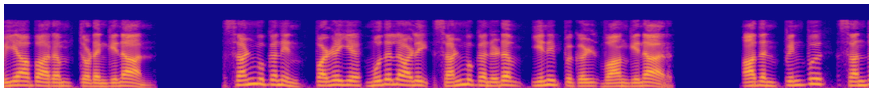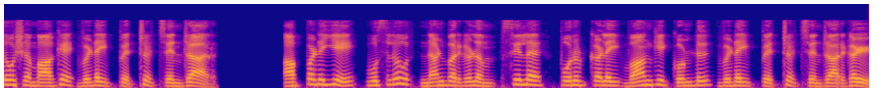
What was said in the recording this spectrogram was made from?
வியாபாரம் தொடங்கினான். சண்முகனின் பழைய முதலாளி சண்முகனிடம் இனிப்புகள் வாங்கினார். அதன் பின்பு சந்தோஷமாக விடை பெற்றுச் சென்றார். அப்படியே உஸ்லோ நண்பர்களும் சில பொருட்களை வாங்கிக் கொண்டு விடை பெற்றுச் சென்றார்கள்.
